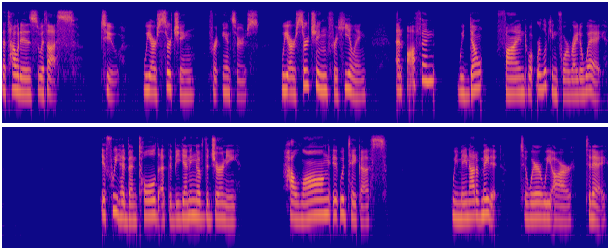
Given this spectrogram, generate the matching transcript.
That's how it is with us, too. We are searching for answers. We are searching for healing, and often we don't find what we're looking for right away. If we had been told at the beginning of the journey how long it would take us, we may not have made it to where we are today.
